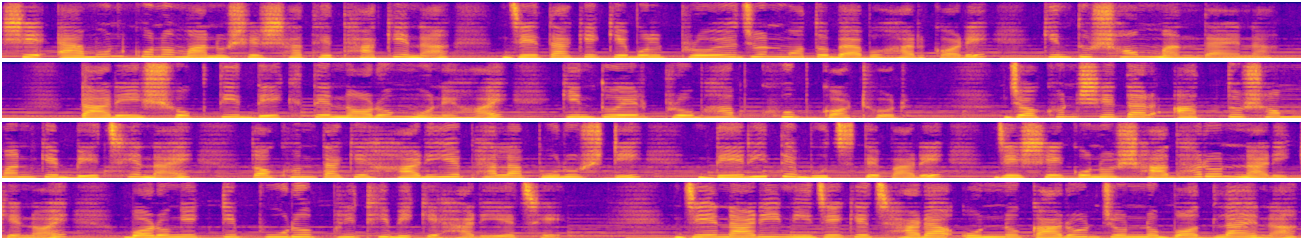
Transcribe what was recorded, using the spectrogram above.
সে এমন কোনো মানুষের সাথে থাকে না যে তাকে কেবল প্রয়োজন মতো ব্যবহার করে, কিন্তু সম্মান দেয় না। তার এই শক্তি দেখতে নরম মনে হয়, কিন্তু এর প্রভাব খুব কঠোর। যখন সে তার আত্মসম্মানকে বেছে নেয়, তখন তাকে হারিয়ে ফেলা পুরুষটি দেরিতে বুঝতে পারে যে সে কোনো সাধারণ নারীকে নয়, বরং একটি পুরো পৃথিবীকে হারিয়েছে। যে নারী নিজেকে ছাড়া অন্য কারোর জন্য বদলায় না,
